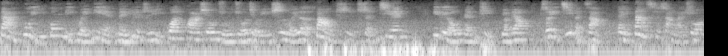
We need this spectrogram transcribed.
淡，不以功名为念，每日只以观花修竹、浊酒吟诗为乐，道是神仙。一流人品，有没有？所以基本上，哎，大致上来说，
